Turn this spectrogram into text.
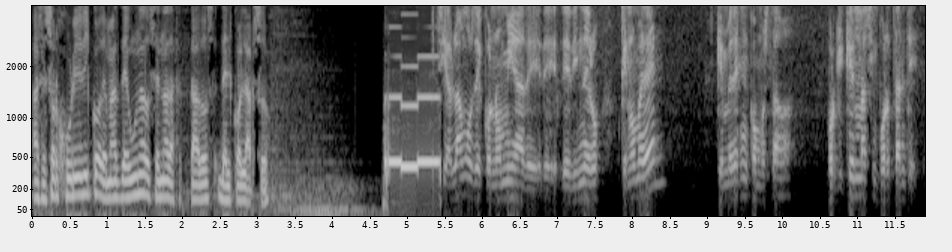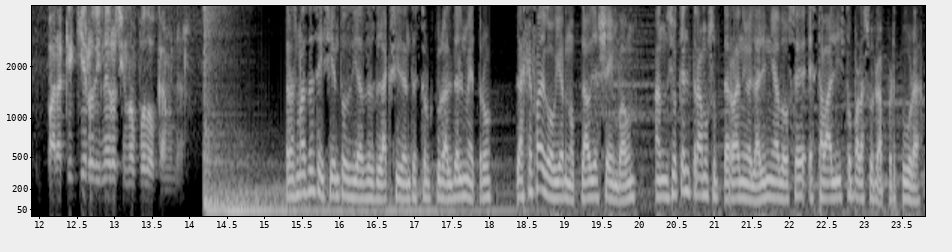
asesor jurídico de más de una docena de afectados del colapso. Si hablamos de economía de, de dinero, que no me den, que me dejen como estaba, porque ¿qué es más importante? ¿Para qué quiero dinero si no puedo caminar? Tras más de 600 días desde el accidente estructural del metro, la jefa de gobierno Claudia Sheinbaum anunció que el tramo subterráneo de la línea 12 estaba listo para su reapertura.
